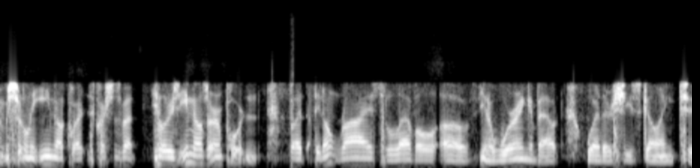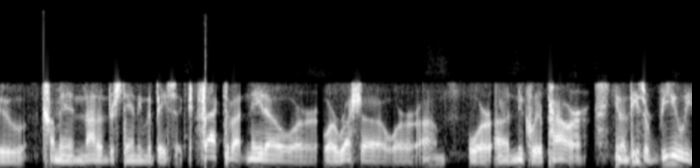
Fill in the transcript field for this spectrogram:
I mean, certainly email que- questions about Hillary's emails are important, but they don't rise to the level of you know worrying about whether she's going to come in not understanding the basic facts about NATO or or Russia or um, or uh, nuclear power. You know, these are really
